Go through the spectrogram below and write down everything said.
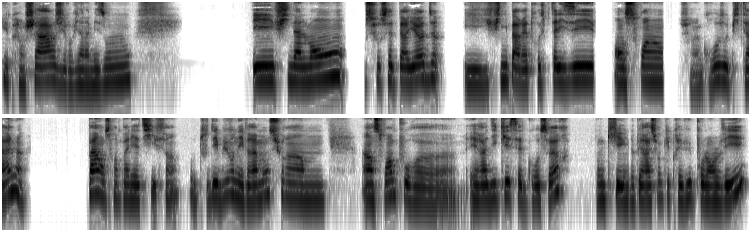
Il est pris en charge, il revient à la maison et finalement, sur cette période, il finit par être hospitalisé en soins sur un gros hôpital, pas en soins palliatifs. Hein. Au tout début, on est vraiment sur un, un soin pour euh, éradiquer cette grosseur. Donc, il y a une opération qui est prévue pour l'enlever,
